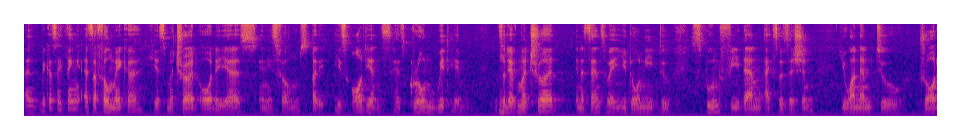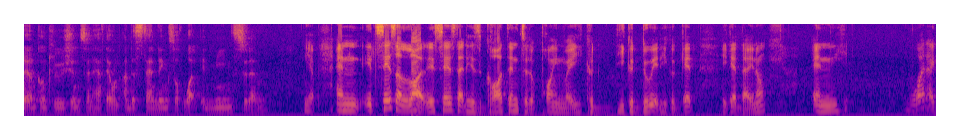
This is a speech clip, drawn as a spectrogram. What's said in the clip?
And because I think as a filmmaker, he has matured over the years in his films, but his audience has grown with him. So Mm. they've matured in a sense where you don't need to spoon feed them exposition. You want them to draw their own conclusions and have their own understandings of what it means to them. Yep, and it says a lot. It says that he's gotten to the point where he could he could do it. He could get he get there, you know, and. He, what I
